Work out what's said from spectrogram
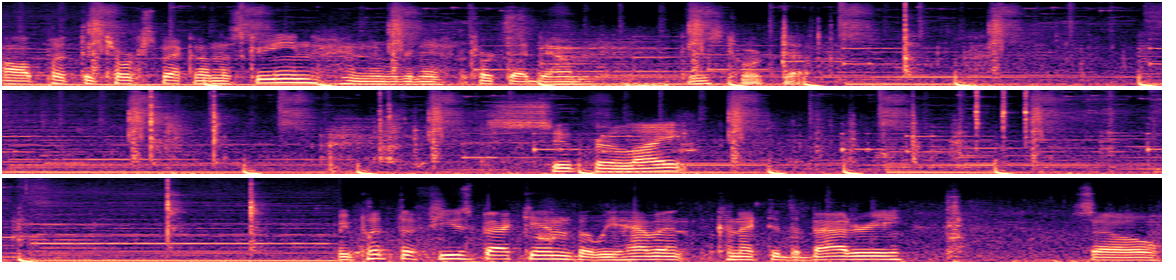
I'll put the torque spec on the screen and then we're gonna torque that down. Just torqued up. Super light. We put the fuse back in, but we haven't connected the battery. So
